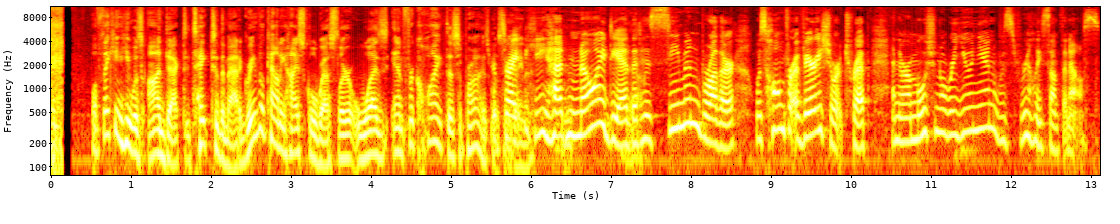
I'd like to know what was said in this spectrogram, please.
the Well, thinking he was on deck to take to the mat, a Greenville County High School wrestler was in for quite the surprise. That's right. He? He had no idea that his seaman brother was home for a very short trip, and their emotional reunion was really something else.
